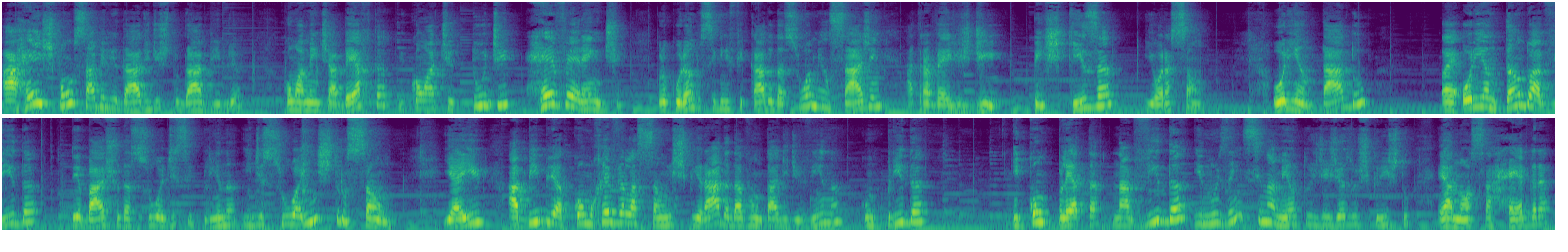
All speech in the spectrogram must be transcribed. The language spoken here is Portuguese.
a responsabilidade de estudar a Bíblia com a mente aberta e com atitude reverente, procurando o significado da sua mensagem através de pesquisa e oração, orientado é, orientando a vida debaixo da sua disciplina e de sua instrução. E aí, a Bíblia, como revelação inspirada da vontade divina, cumprida e completa na vida e nos ensinamentos de Jesus Cristo, é a nossa regra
